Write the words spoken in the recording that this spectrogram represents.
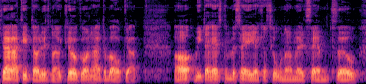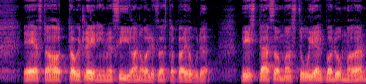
Kära tittare och lyssnare, KK här tillbaka. Ja, Vita Hästen besegrar Karlskrona med 5-2 efter att ha tagit ledningen med 4-0 i första perioden. Visst, där får man stor hjälp av domaren.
